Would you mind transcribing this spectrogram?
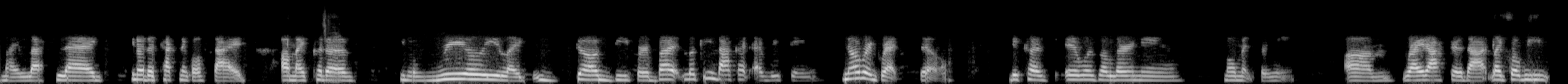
my left leg, you know, the technical side. Um, I could have, you know, really like dug deeper. But looking back at everything, no regrets still, because it was a learning moment for me. Um, right after that, like what we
